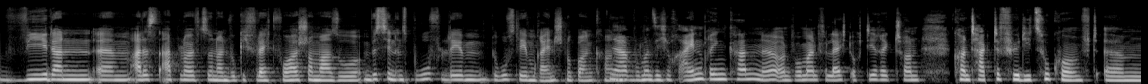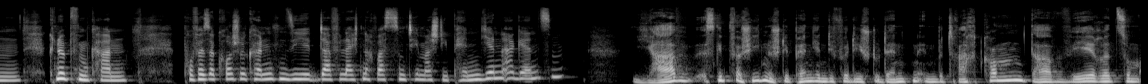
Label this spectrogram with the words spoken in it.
wie dann ähm, alles abläuft, sondern wirklich vielleicht vorher schon mal so ein bisschen ins Berufsleben, Berufsleben reinschnuppern kann. Ja, wo man sich auch einbringen kann ne? und wo man vielleicht auch direkt schon Kontakte für die Zukunft ähm, knüpfen kann. Professor Kroschel, könnten Sie da vielleicht noch was zum Thema Stipendien ergänzen? Ja, es gibt verschiedene Stipendien, die für die Studenten in Betracht kommen. Da wäre zum,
